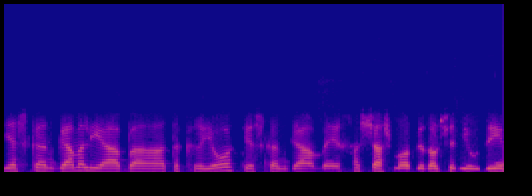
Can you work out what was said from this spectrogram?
יש כאן גם עלייה בתקריות, יש כאן גם חשש מאוד גדול של יהודים.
